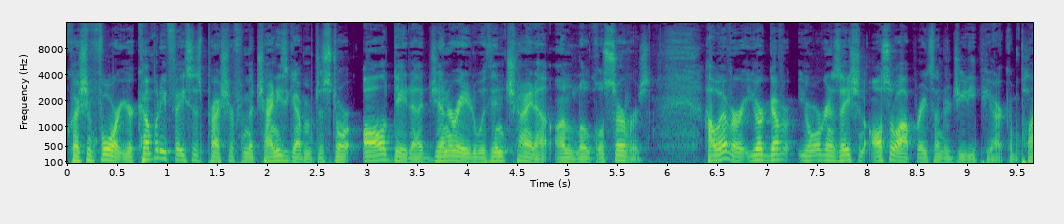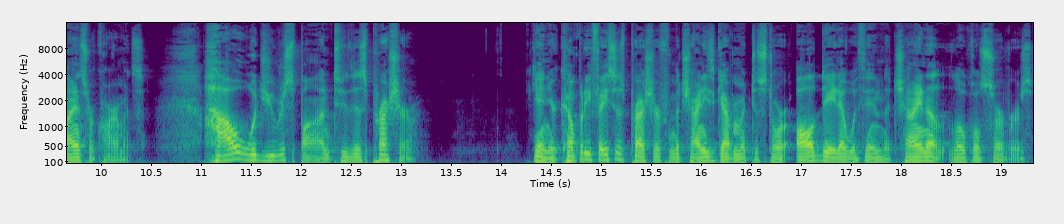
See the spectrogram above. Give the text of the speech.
Question four Your company faces pressure from the Chinese government to store all data generated within China on local servers. However, your, gov- your organization also operates under GDPR compliance requirements. How would you respond to this pressure? Again, your company faces pressure from the Chinese government to store all data within the China local servers.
